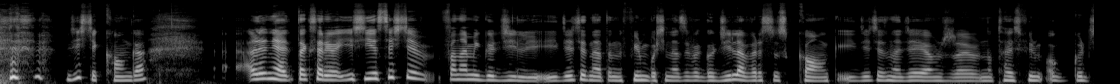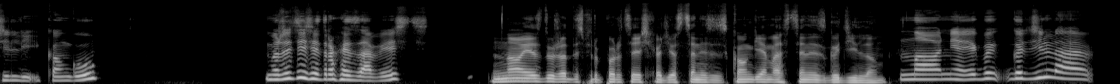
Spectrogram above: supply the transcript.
Widzieliście Konga? Ale nie, tak serio, jeśli jesteście fanami Godzilli i idziecie na ten film, bo się nazywa Godzilla vs. Kong i idziecie z nadzieją, że no to jest film o Godzilli i Kongu, możecie się trochę zawieść. No, jest duża dysproporcja, jeśli chodzi o sceny z Kongiem, a sceny z Godzillą. No nie, jakby Godzilla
